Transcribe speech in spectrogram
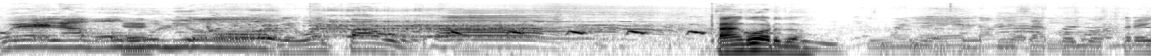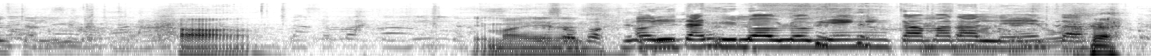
¡Huela, vos, Julio! Llegó el pavo. ¿Tan gordo? Pesa como 30 libras. Ah. Imagínate. Ahorita sí lo hablo bien en cámara lenta.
